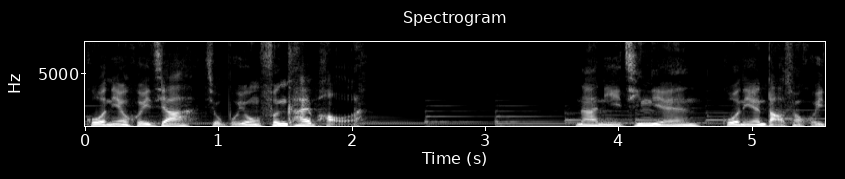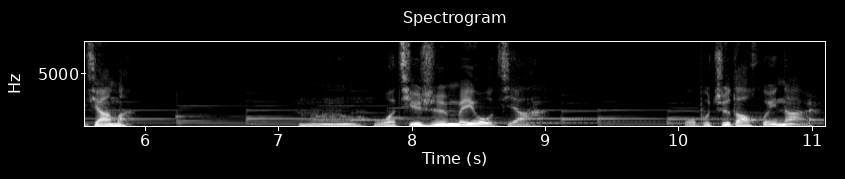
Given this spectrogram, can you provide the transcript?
过年回家就不用分开跑了。那你今年过年打算回家吗？嗯，我其实没有家，我不知道回哪儿。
